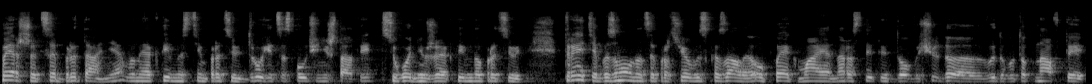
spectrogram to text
Перше це Британія. Вони активно з цим працюють. Друге це Сполучені Штати. Сьогодні вже активно працюють. Третє, безумовно, це про що ви сказали. ОПЕК має наростити добичу до видобуток нафти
